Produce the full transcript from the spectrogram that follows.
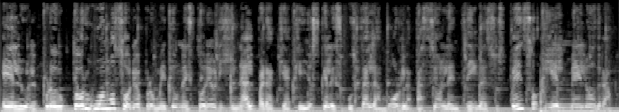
El, productor Juan Osorio promete una historia original para que aquellos que les gusta el amor, la pasión, la intriga, el suspenso y el melodrama.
